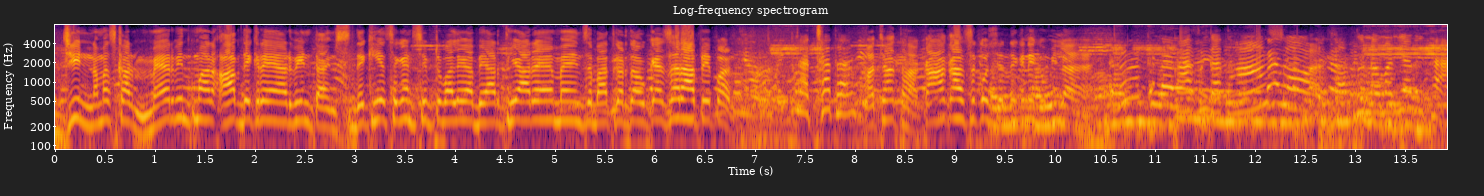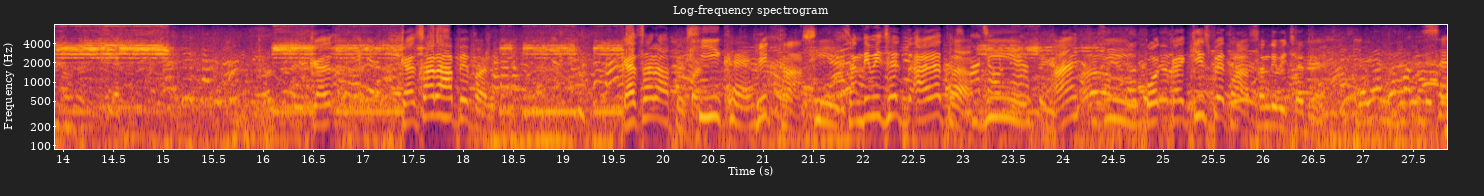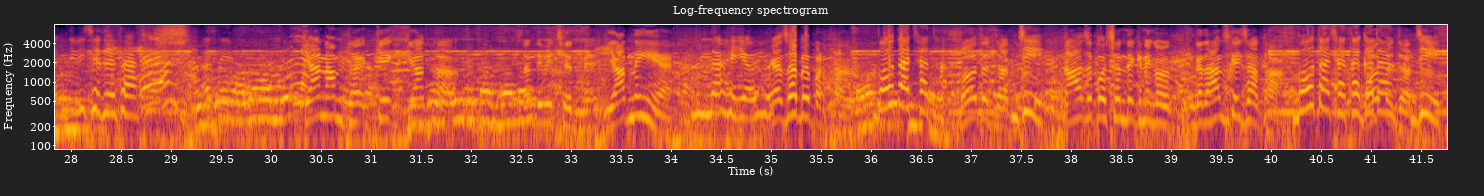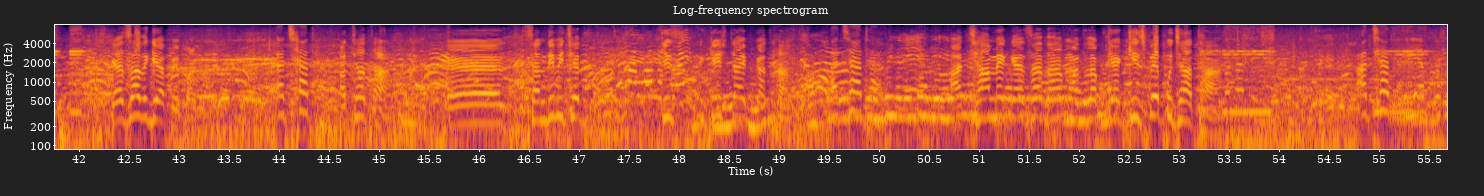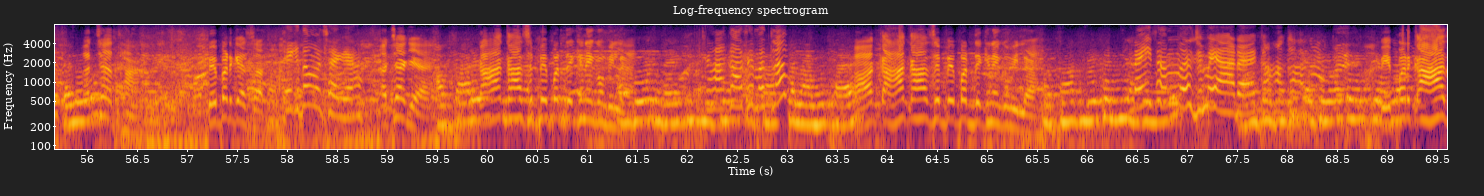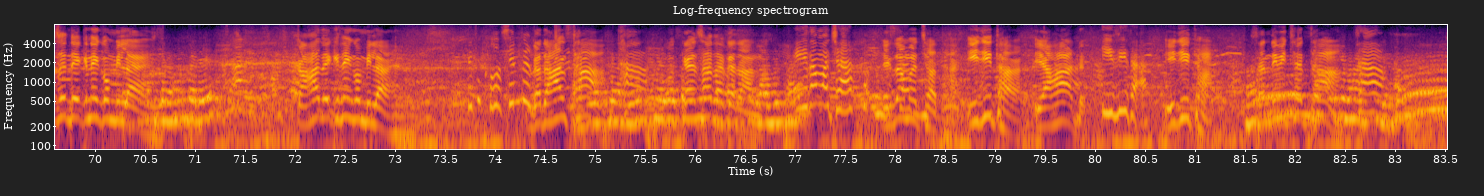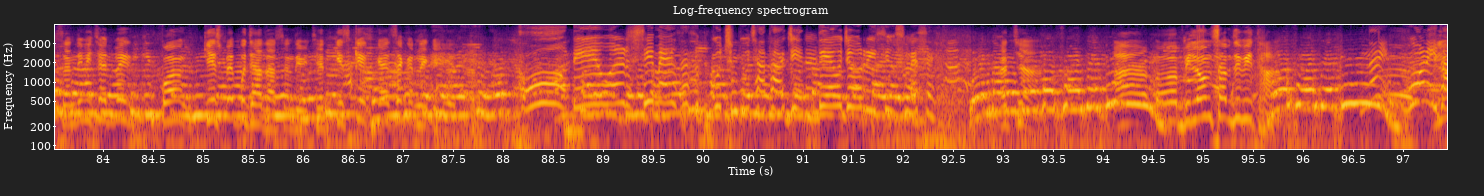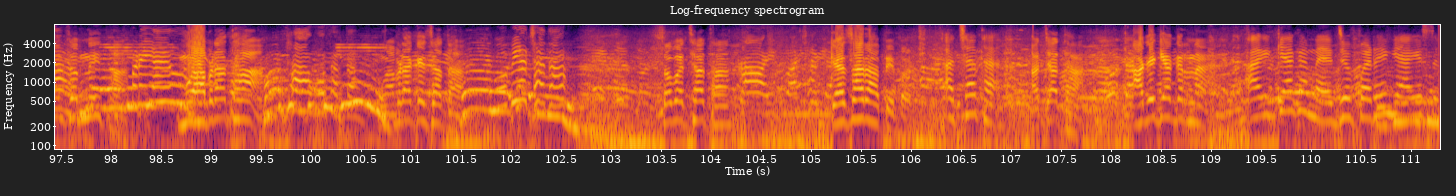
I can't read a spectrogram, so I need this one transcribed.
जी नमस्कार। मैं अरविंद कुमार आप देख रहे हैं अरविंद टाइम्स। देखिए सेकंड शिफ्ट वाले अभ्यार्थी आ रहे हैं। मैं इनसे बात करता हूँ। कैसा रहा पेपर अच्छा था। अच्छा था। कहाँ कहाँ से क्वेश्चन देखने को मिला है खास गधांस और दो नंबरिया भी था कै, कैसा रहा पेपर? कैसा रहा पेपर? ठीक है। ठीक था? ठीक। संधि विच्छेद आया था? जी। हैं? को- कै- किस पे था संधि विच्छेद में? संधि विच्छेद में था। था के, क्या था संधि विच्छेद में? याद नहीं है? नहीं अभी कैसा पेपर था? बहुत अच्छा था। बहुत अच्छा था? जी। कहाँ से क्वेश्चन देखने को? गधांश कैसा था? बहुत अच्छा था बहुत अच्छा था। जी। कैसा गया पेपर अच्छा था। अच्छा था। ए, संधि विच्छेद किस किस टाइप का था? अच्छा था। अच्छा में कैसा था? मतलब क्या किस पे पूछा था? अच्छा था। अच्छा था। पेपर कैसा था? एकदम अच्छा गया। अच्छा गया। कहाँ कहाँ से पेपर देखने को मिला? कहाँ कहाँ से मतलब? हाँ कहाँ कहाँ से पेपर देखने को मिला? है नहीं समझ में आ रहा है। कहाँ कहाँ? पेपर कहाँ से देखने को मिला है? कहाँ देखने को मिला है? क्वेश्चन गधांश था। था। कैसा था गधांश? एकदम अच्छा। एकदम अच्छा था। इजी था या हार्ड इजी था। इजी था। संधि विच्छेद था। हाँ कौन किस पे पूछा था संधि विच्छेद किसके कैसे करने के लिए था? ओ ऋषि में कुछ पूछा था जी देव जो ऋषि उसमें से। अच्छा विलोम शब्द भी था? नहीं वो नहीं था। शब्द नहीं था? मुहावरा था? हाँ वो सब था। मुहावरा कैसा था? वो भी अच्छा था। सब अच्छा था? हाँ अच्छा कैसा रहा पेपर अच्छा था। अच्छा था? आगे क्या करना है? आगे क्या करना है? जो पढ़ेंगे आगे से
